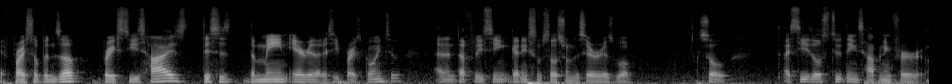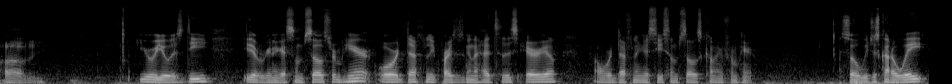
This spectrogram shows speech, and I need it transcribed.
if price opens up breaks these highs this is the main area that i see price going to and then definitely seeing getting some sells from this area as well so i see those two things happening for um, euro usd either we're going to get some sells from here or definitely price is going to head to this area and we're definitely going to see some sells coming from here. So we just got to wait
